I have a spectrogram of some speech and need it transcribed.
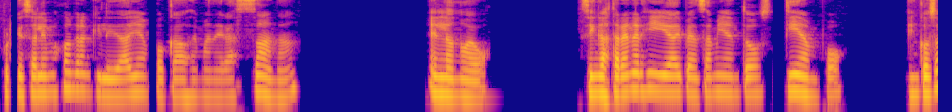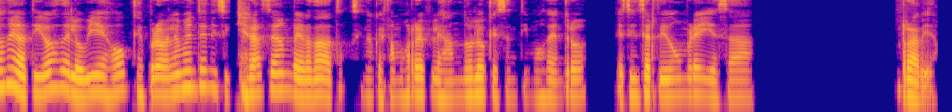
Porque salimos con tranquilidad y enfocados de manera sana en lo nuevo, sin gastar energía y pensamientos, tiempo, en cosas negativas de lo viejo que probablemente ni siquiera sean verdad, sino que estamos reflejando lo que sentimos dentro esa incertidumbre y esa rabia.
